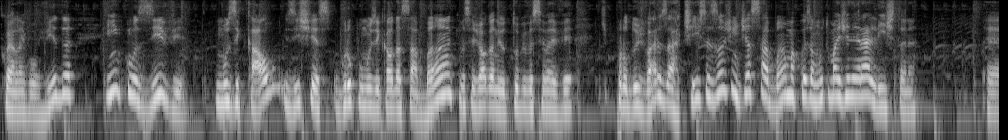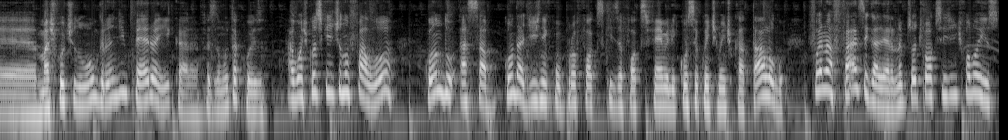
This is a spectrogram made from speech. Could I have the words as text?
com ela envolvida, inclusive musical, existe o grupo musical da Saban, que você joga no YouTube e você vai ver que produz vários artistas. Hoje em dia a Saban é uma coisa muito mais generalista, né? É, mas continua um grande império aí, cara, fazendo muita coisa. Algumas coisas que a gente não falou, quando a, quando a Disney comprou a Fox Kids e a Fox Family, e consequentemente o catálogo, foi na fase, galera, no episódio de Fox Kids a gente falou isso,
